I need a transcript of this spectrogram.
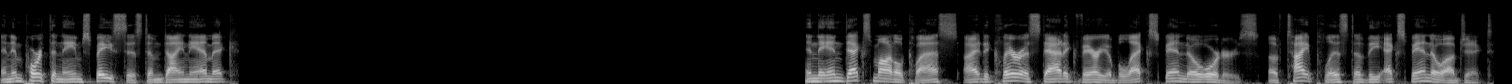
and import the namespace system dynamic In the index model class, I declare a static variable expando orders of type list of the expando object.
